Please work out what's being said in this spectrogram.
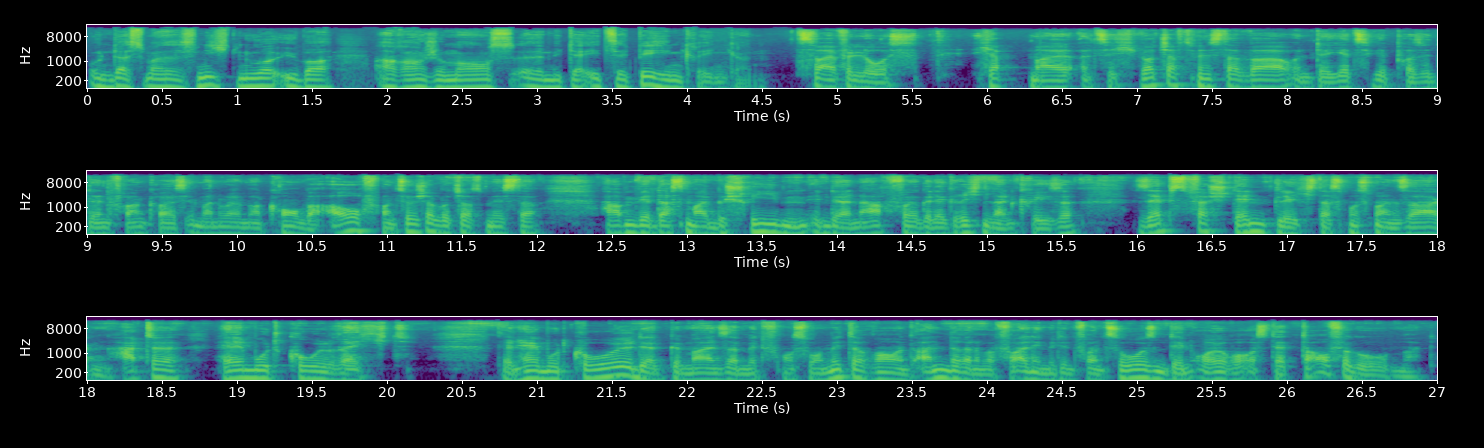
und dass man es nicht nur über Arrangements äh, mit der EZB hinkriegen kann. Zweifellos. Ich habe mal, als ich Wirtschaftsminister war und der jetzige Präsident Frankreichs Emmanuel Macron war auch französischer Wirtschaftsminister, haben wir das mal beschrieben in der Nachfolge der Griechenland-Krise. Selbstverständlich, das muss man sagen, hatte Helmut Kohl recht. Denn Helmut Kohl, der gemeinsam mit François Mitterrand und anderen, aber vor allem mit den Franzosen, den Euro aus der Taufe gehoben hat,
